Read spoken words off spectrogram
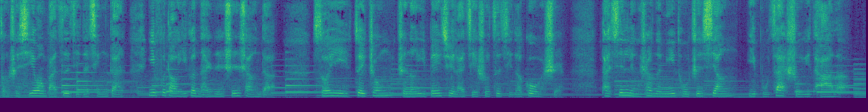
总是希望把自己的情感依附到一个男人身上的。所以，最终只能以悲剧来结束自己的故事。她心灵上的泥土之乡已不再属于她了。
